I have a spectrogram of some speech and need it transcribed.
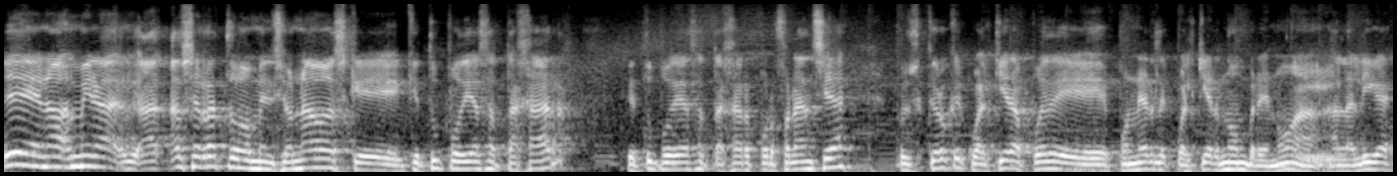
Eh, no, mira, hace rato mencionabas que, tú podías atajar, que tú podías atajar por Francia, pues creo que cualquiera puede ponerle cualquier nombre, ¿no? A, la liga.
